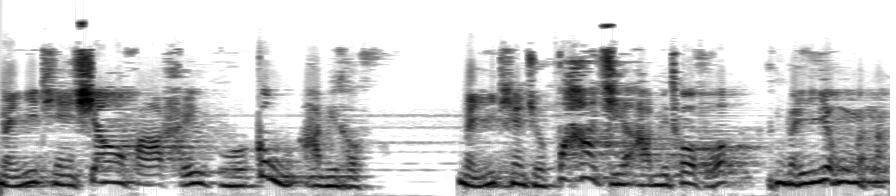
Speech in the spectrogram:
每一天香花水果供阿弥陀佛，每一天就巴结阿弥陀佛，没用啊！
